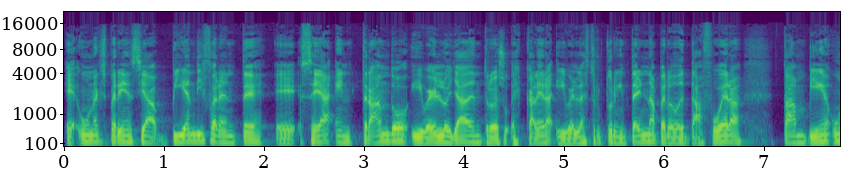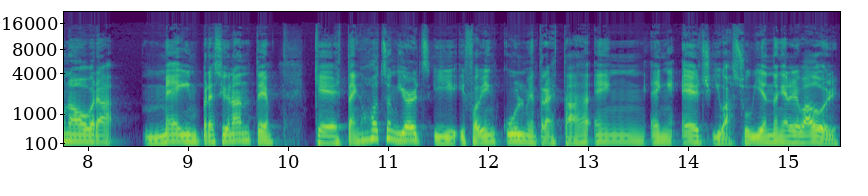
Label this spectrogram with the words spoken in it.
Es una experiencia bien diferente, eh, sea entrando y verlo ya dentro de su escalera y ver la estructura interna, pero desde afuera también es una obra mega impresionante que está en Hudson Yards y, fue bien cool mientras estás en, en Edge y vas subiendo en el elevador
